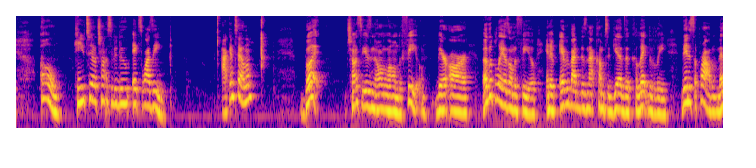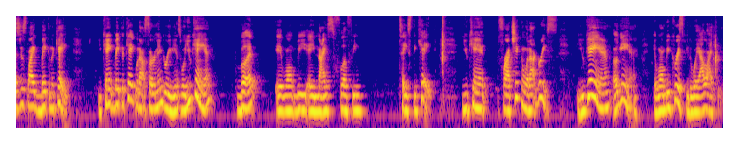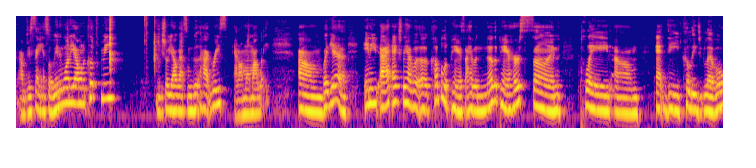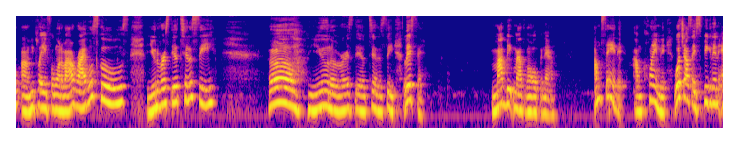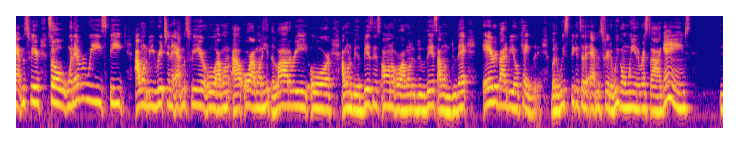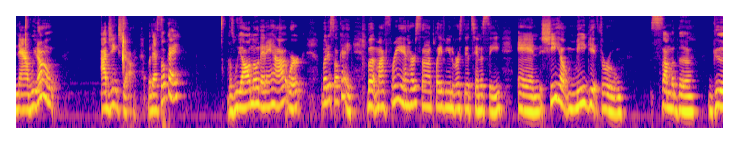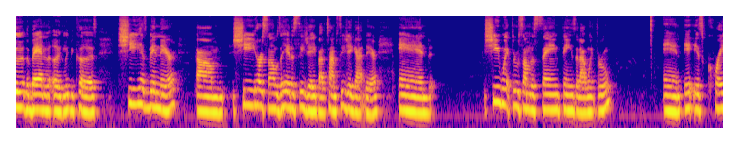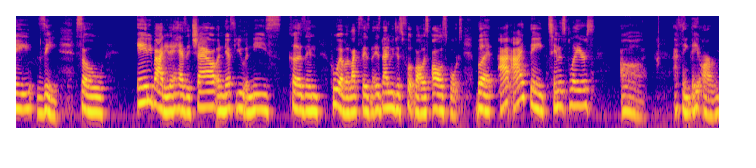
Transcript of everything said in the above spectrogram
"Oh, can you tell Chauncey to do X, Y, Z?" I can tell him, but Chauncey isn't the only one on the field. There are other players on the field, and if everybody does not come together collectively, then it's a problem. That's just like baking a cake. You can't bake a cake without certain ingredients. Well, you can, but it won't be a nice, fluffy, tasty cake. You can't fry chicken without grease. You can, again, it won't be crispy the way I like it. I'm just saying. So, if any one of y'all want to cook for me, make sure y'all got some good hot grease, and I'm on my way. Um, but yeah, any I actually have a, a, couple of parents. I have another parent. Her son played um, at the collegiate level. Um, he played for one of our rival schools, University of Tennessee. Oh, University of Tennessee. Listen, my big mouth gonna open now. I'm saying it. I'm claiming it. What y'all say? Speaking in the atmosphere. So whenever we speak, I want to be rich in the atmosphere, or I want, I, or I want to hit the lottery, or I want to be a business owner, or I want to do this, I want to do that. Everybody be okay with it. But if we speak into the atmosphere that we gonna win the rest of our games, now if we don't, I jinx y'all. But that's okay, because we all know that ain't how it works but it's okay. But my friend, her son played for University of Tennessee, and she helped me get through some of the good, the bad, and the ugly because she has been there. Um, she, her son was ahead of CJ by the time CJ got there, and she went through some of the same things that I went through, and it is crazy. So, anybody that has a child, a nephew, a niece, cousin, whoever, like I said, it's not even just football; it's all sports. But I, I think tennis players, oh, I think they are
